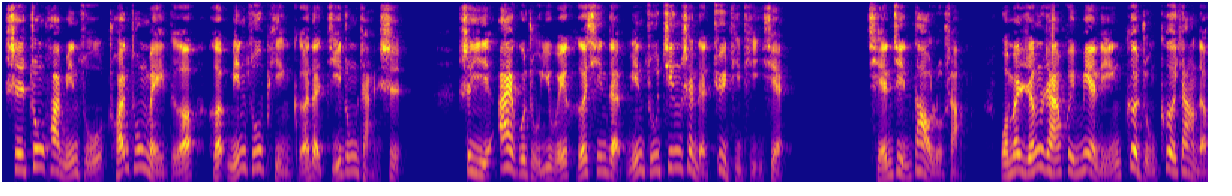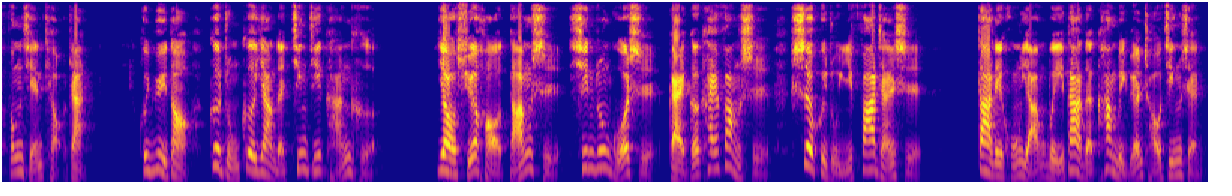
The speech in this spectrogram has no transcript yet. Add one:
是中华民族传统美德和民族品格的集中展示。是以爱国主义为核心的民族精神的具体体现。前进道路上，我们仍然会面临各种各样的风险挑战，会遇到各种各样的荆棘坎坷。要学好党史、新中国史、改革开放史、社会主义发展史，大力弘扬伟大的抗美援朝精神，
